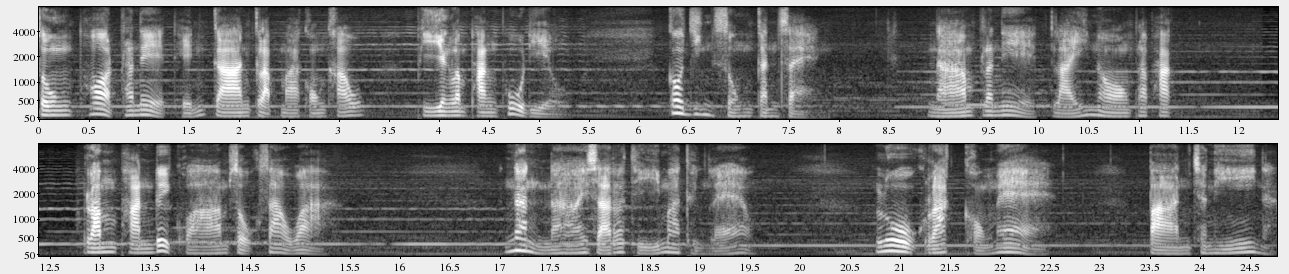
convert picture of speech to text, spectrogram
ทรงทอดพระเนตรเห็นการกลับมาของเขาเพียงลำพังผู้เดียว ก็ยิ่งทรงกันแสง น้ำพระเนตรไหลนองพระพักรำพันด้วยความโศกเศร้าว่า นั่นนายสารถีมาถึงแล้ว ลูกรักของแม่ปานชะนี้นะ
